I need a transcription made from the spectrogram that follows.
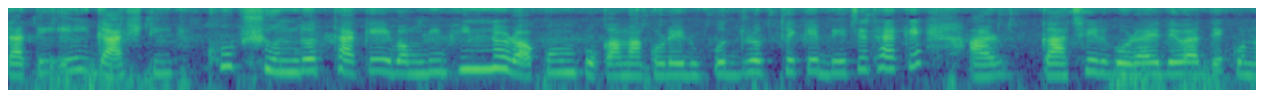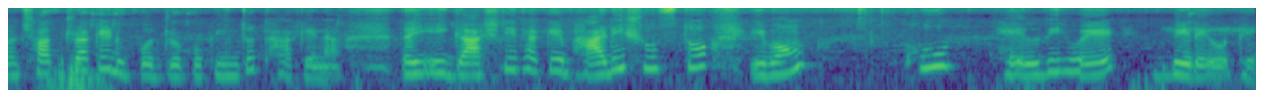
তাতে এই গাছটি খুব সুন্দর থাকে এবং বিভিন্ন রকম পোকামাকড়ের উপদ্রব থেকে বেঁচে থাকে। আর গাছের গোড়ায় দেওয়াতে কোনো ছত্রাকের উপদ্রবও কিন্তু থাকে না। তাই এই গাছটি থাকে ভারী, সুস্থ এবং খুব হেলদি হয়ে বেড়ে ওঠে।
